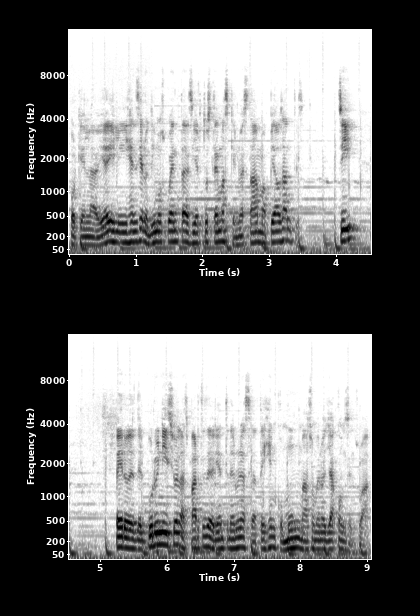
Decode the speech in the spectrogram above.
porque en la vida de diligencia nos dimos cuenta de ciertos temas que no estaban mapeados antes. Sí, pero desde el puro inicio las partes deberían tener una estrategia en común más o menos ya consensuada.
